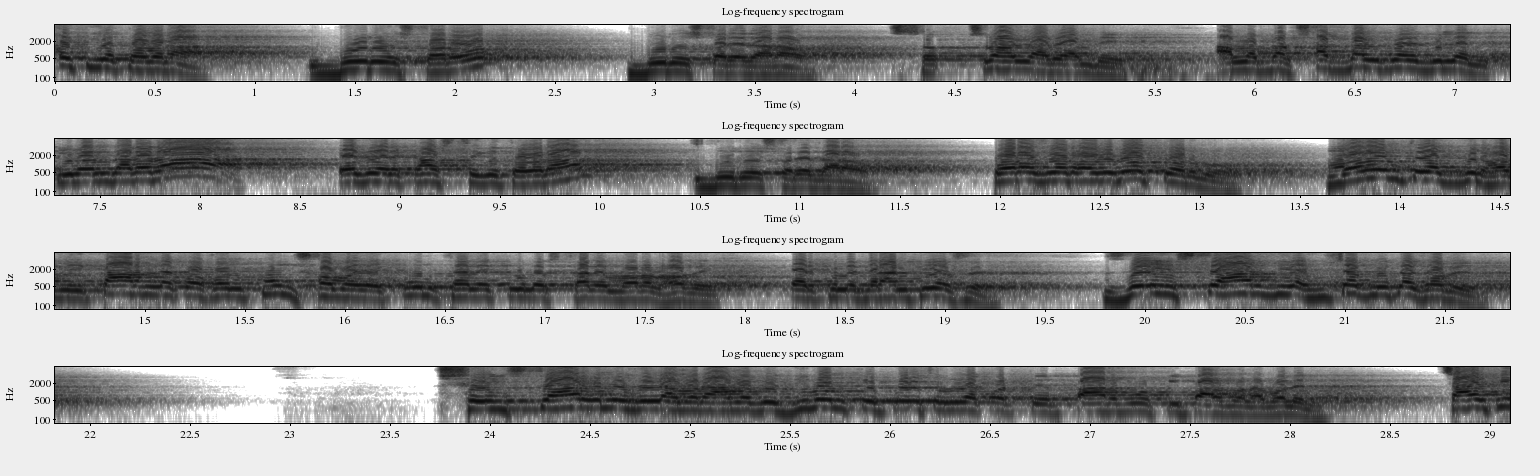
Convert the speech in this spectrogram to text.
থেকে তোমরা দূরে সরো, দূরে সরে দাঁড়াও। আমদি আল্লাহ পাক সাবধান করে দিলেন ইমানদারেরা এদের কাছ থেকে তোমরা দূরে সরে দাঁড়াও। পরস্পর অনুরোধ করব। মরণ তো একদিন হবে কার না কখন কোন সময়ে কোনখানে কোন স্থানে মরণ হবে, এর কোনো গ্যারান্টি আছে? যে ইস্তেহার দিয়ে হিসাব নিকাশ হবে, সেই ইস্তেহার অনুযায়ী আমরা আমাদের জীবনকে পরিচালনা করতে পারব কি পারব না, বলেন। চাই কি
